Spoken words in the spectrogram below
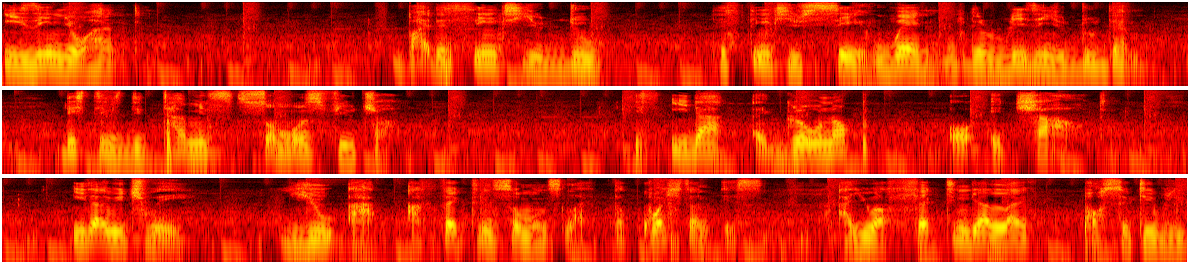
is in your hand. By the things you do, the things you say, when, the reason you do them, these things determines someone's future. It's either a grown up or a child. Either which way, you are affecting someone's life. The question is are you affecting their life positively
